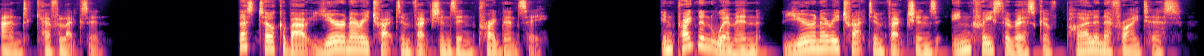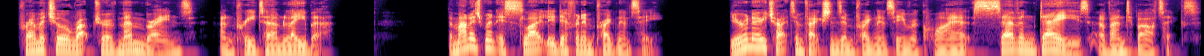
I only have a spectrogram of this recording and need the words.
and cefalexin. Let's talk about urinary tract infections in pregnancy. In pregnant women, urinary tract infections increase the risk of pyelonephritis, premature rupture of membranes, and preterm labour. The management is slightly different in pregnancy, Urinary tract infections in pregnancy require seven days of antibiotics.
